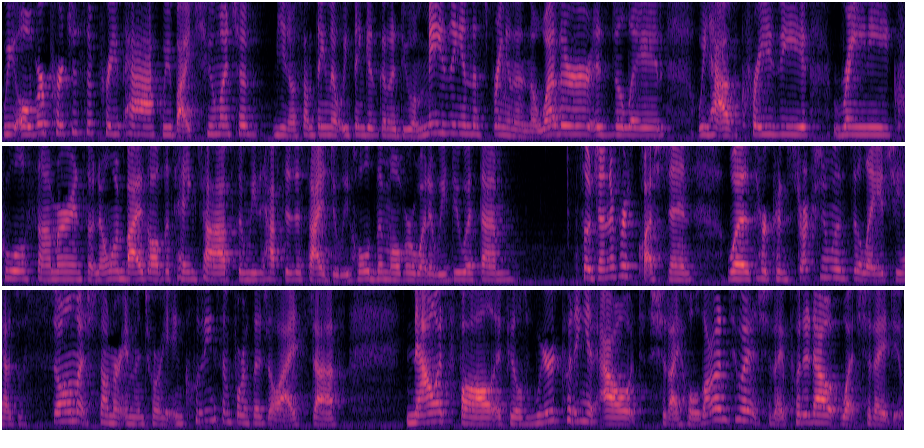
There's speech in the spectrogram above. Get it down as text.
We over purchase a pre-pack, we buy too much of, you know, something that we think is going to do amazing in the spring and then the weather is delayed. We have crazy rainy, cool summer and so no one buys all the tank tops and we have to decide do we hold them over, what do we do with them? So Jennifer's question was her construction was delayed. She has so much summer inventory, including some 4th of July stuff. Now it's fall. It feels weird putting it out. Should I hold on to it? Should I put it out? What should I do?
